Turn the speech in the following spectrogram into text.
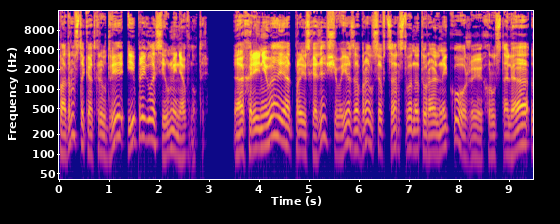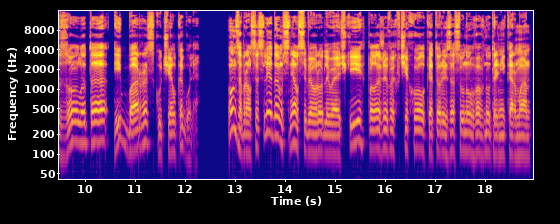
Подросток открыл дверь и пригласил меня внутрь. Охреневая от происходящего, я забрался в царство натуральной кожи, хрусталя, золота и бара с кучей алкоголя. Он забрался следом, снял с себя уродливые очки, положив их в чехол, который засунул во внутренний карман,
